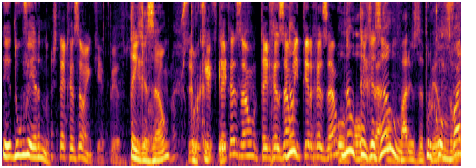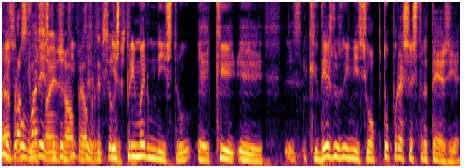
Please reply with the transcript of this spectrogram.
eh, do governo. Mas tem razão em quê, Pedro? Tem razão. Não porque é que tem razão. Tem razão não, em ter razão. Não, tem razão. Houve vários porque houve várias, houve várias tentativas. Este primeiro-ministro eh, que, eh, que desde o início optou por esta estratégia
